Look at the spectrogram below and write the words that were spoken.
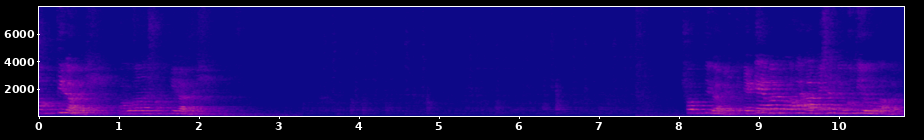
শক্তির আবেশ ভগবানের শক্তির আবেশ শক্তির আবেশ একে আবার বলা হয় আবেশ আর বিভূতিও বলা হয়।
